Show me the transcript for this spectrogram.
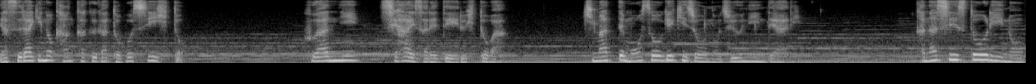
安らぎの感覚が乏しい人、不安に支配されている人は、決まって妄想劇場の住人であり、悲しいストーリーの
